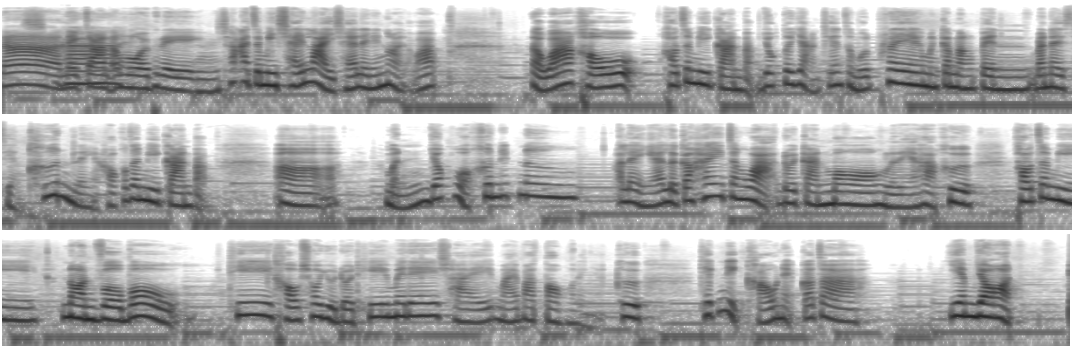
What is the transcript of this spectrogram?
หน้าใช่ในการอำนวยเพลงใช่อาจจะมีใช้ไหล่ใช้อะไรนิดหน่อยแต่ว่า แต่ว่าเขาเขาจะมีการแบบยกตัวอย่างเช่น สมมติเพลงมันกำลังเป็นบันไดเสียงขึ้นอะไรเงี้ยเขาก็จะมีการแบบเอ่อเหมือนยกหัวขึ้นนิดนึงอะไรอย่างเงี้ยหรือก็ให้จังหวะโดยการมองอะไรอย่างเงี้ยค่ะ คือเขาจะมี non verbal ที่เขาโชว์อยู่โดยที่ไม่ได้ใช้ไม้ baton อะไรเงี้ย คือเทคนิคเขาเนี่ยก็จะเยี่ยมยอดไป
